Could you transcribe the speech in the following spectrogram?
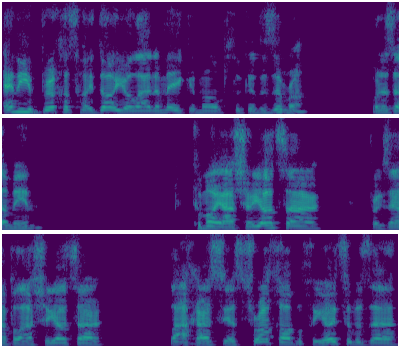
Any berchas hoida you're allowed to make in middle of Pesukei D'zimra. What does that mean? Kamay asher yatzar, For example, Asher Yotzar, La'achar Siyas Tracha, B'chayotze B'zeh.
